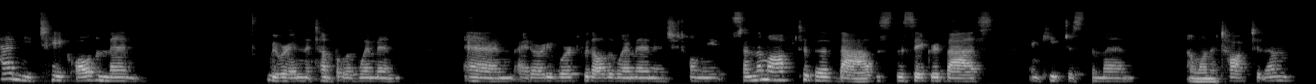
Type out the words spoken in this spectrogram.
had me take all the men. We were in the Temple of Women and I'd already worked with all the women, and she told me, send them off to the baths, the sacred baths, and keep just the men. I want to talk to them.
